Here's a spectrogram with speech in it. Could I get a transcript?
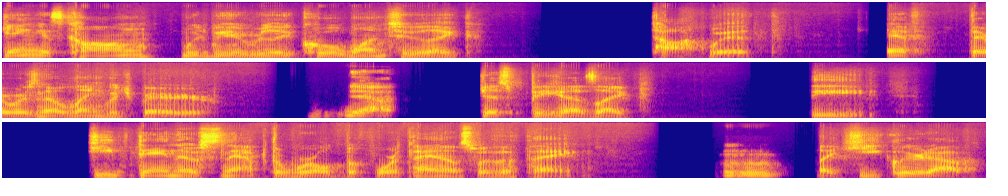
Genghis Khan would be a really cool one to like talk with if there was no language barrier. Yeah. Just because like the he Thanos snapped the world before Thanos was a thing. hmm Like he cleared out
